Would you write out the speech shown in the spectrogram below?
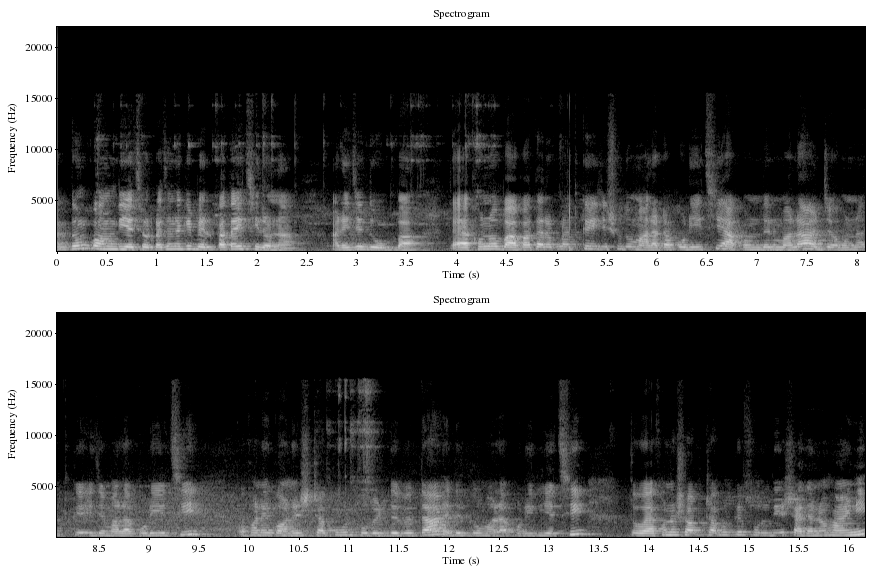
একদম কম দিয়েছে, ওর কাছে নাকি বেলপাতাই ছিল না। আর এই যে দুব্বা তা এখনও বাবা তারকনাথকে এই যে শুধু মালাটা পরিয়েছি, আকন্দের মালা আর জগন্নাথকে এই যে মালা পরিয়েছি। ওখানে গণেশ ঠাকুর, কুবের দেবতা, এদেরকেও মালা পরিয়ে দিয়েছি। তো এখনও সব ঠাকুরকে ফুল দিয়ে সাজানো হয়নি।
